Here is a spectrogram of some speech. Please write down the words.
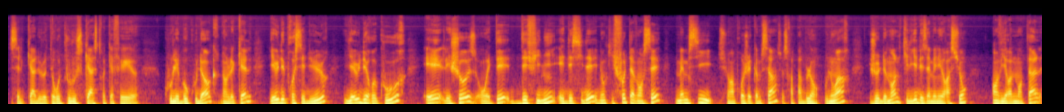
C'est le cas de l'autoroute Toulouse-Castres qui a fait euh, couler beaucoup d'encre, dans lequel il y a eu des procédures, il y a eu des recours et les choses ont été définies et décidées. Et donc, il faut avancer, même si sur un projet comme ça, ce ne sera pas blanc ou noir. Je demande qu'il y ait des améliorations environnementale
